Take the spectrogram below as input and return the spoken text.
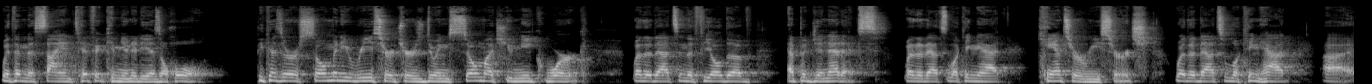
within the scientific community as a whole because there are so many researchers doing so much unique work, whether that's in the field of epigenetics, whether that's looking at cancer research, whether that's looking at uh,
